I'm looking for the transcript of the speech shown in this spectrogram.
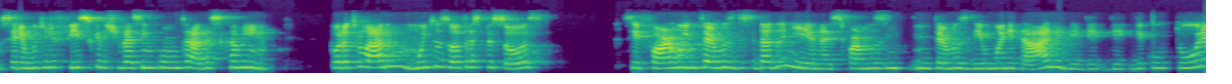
seria muito difícil que eles tivessem encontrado esse caminho. Por outro lado, muitas outras pessoas se formam em termos de cidadania, né? Se formam em, em termos de humanidade, de, de, de cultura,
